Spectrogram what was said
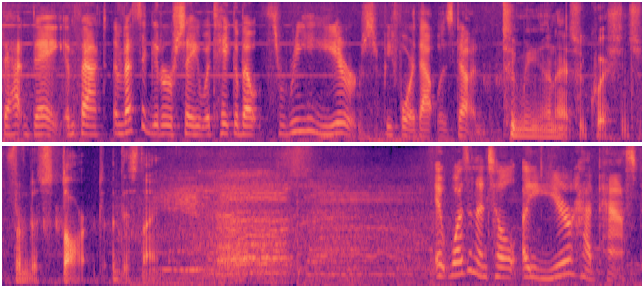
that day. In fact, investigators say it would take about three years before that was done. Too many unanswered questions from the start of this thing. It wasn't until a year had passed,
